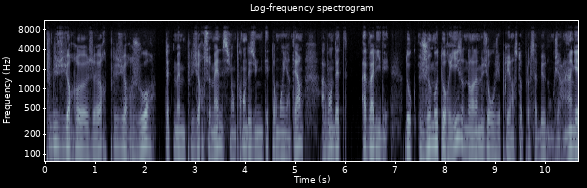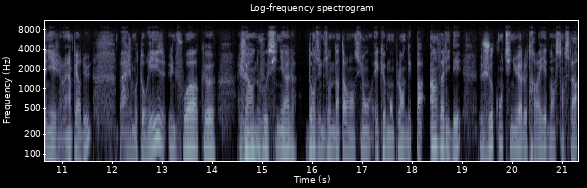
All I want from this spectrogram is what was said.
plusieurs euh, heures, plusieurs jours, peut-être même plusieurs semaines si on prend des unités de temps moyen terme avant d'être à valider. Donc je m'autorise, dans la mesure où j'ai pris un stop loss ABE, donc j'ai rien gagné, j'ai rien perdu, bah, je m'autorise, une fois que j'ai un nouveau signal dans une zone d'intervention et que mon plan n'est pas invalidé, je continue à le travailler dans ce sens-là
